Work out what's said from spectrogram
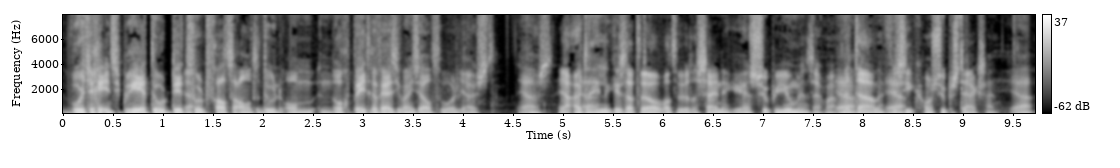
word je geïnspireerd door dit Ja. soort fratsen allemaal te doen om een nog betere versie van jezelf te worden. Juist. Ja, Juist. Ja, uiteindelijk is dat wel wat we willen zijn, denk ik. Superhuman, zeg maar. Ja, Mentaal en ja. fysiek gewoon supersterk zijn. ja,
